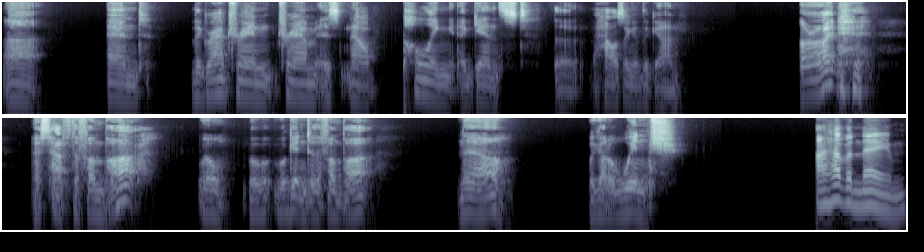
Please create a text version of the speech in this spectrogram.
uh, and the grav train tram is now pulling against the, the housing of the gun. All right, that's half the fun part. Well, we'll, we'll get into the fun part. Now, we got a winch. I have a name.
